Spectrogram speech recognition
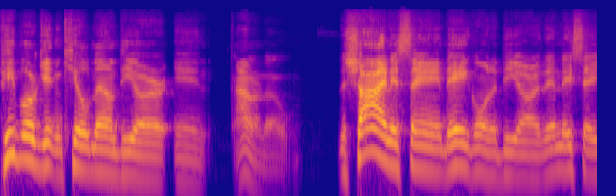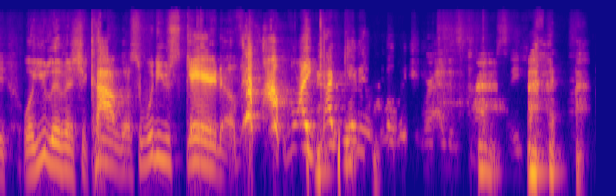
people are getting killed down DR, and I don't know. The Shine is saying they ain't going to DR. Then they say, "Well, you live in Chicago, so what are you scared of?" I'm like, I can't even believe we're having this conversation.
